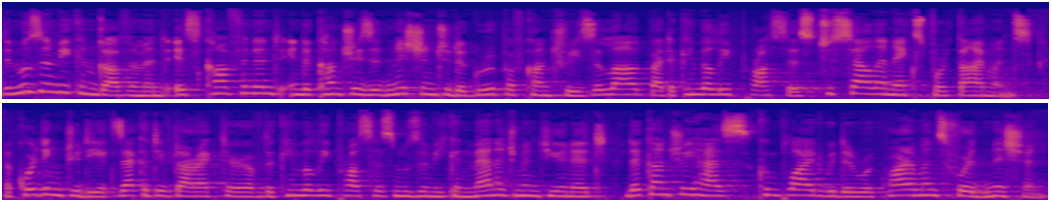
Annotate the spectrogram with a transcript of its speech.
The Mozambican government is confident in the country's admission to the group of countries allowed by the Kimberley process to sell and export diamonds. According to the executive director of the Kimberley Process Mozambican Management Unit, the country has complied with the requirements for admission.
